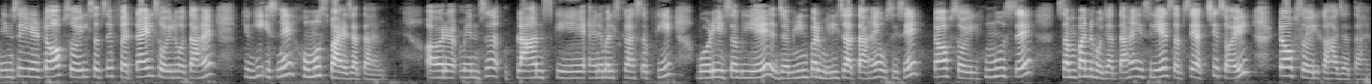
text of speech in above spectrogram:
मीन से ये टॉप सॉइल सबसे फर्टाइल सॉइल होता है क्योंकि इसमें हुमस पाया जाता है। और मीन्स प्लांट्स के एनिमल्स का सबकी बॉडी सब ये ज़मीन पर मिल जाता है, उसी से टॉप सॉइल हुमूस से संपन्न हो जाता है, इसलिए सबसे अच्छे सॉइल टॉप सॉइल कहा जाता है।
